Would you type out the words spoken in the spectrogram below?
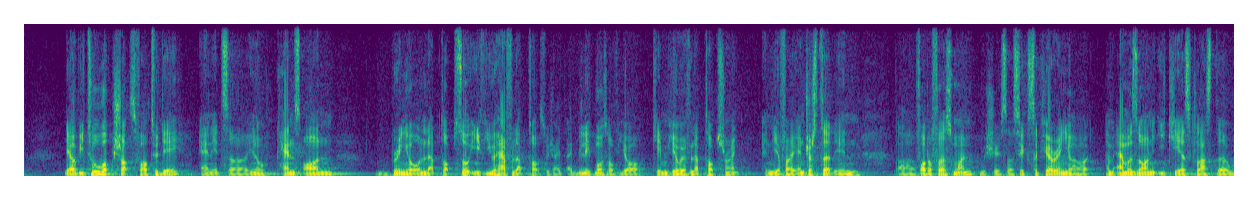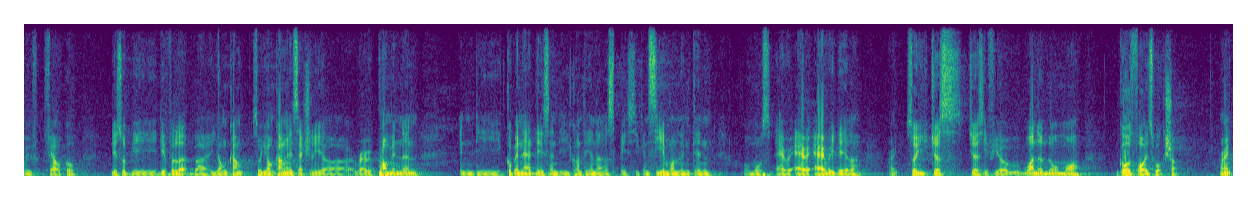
There will be two workshops for today, and it's uh, you know hands-on, bring your own laptop. So if you have laptops, which I, I believe most of you came here with laptops, right? And if you're interested in, uh, for the first one, which is uh, securing your um, Amazon EKS cluster with Falco, this will be developed by Yongkang. So Yongkang is actually uh, very prominent in the Kubernetes and the container space. You can see him on LinkedIn almost every, every, every day. Right? So you just, just if you want to know more, go for his workshop. Right?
